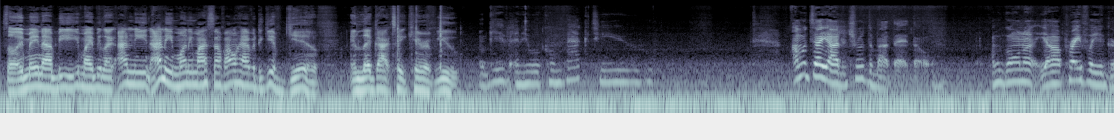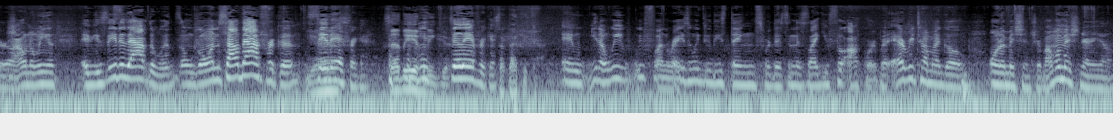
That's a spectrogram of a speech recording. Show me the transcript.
So it may not be. You might be like, I need, I need money myself. I don't have it to give. Give and let God take care of you. Give and it will come back to you. I'm gonna tell y'all the truth about that though. I'm gonna y'all pray for your girl. I don't know when you if you see this afterwards. I'm going to South Africa. South Africa. South Africa. South Africa. South Africa. And you know we we fundraise and we do these things for this and it's like you feel awkward. But every time I go on a mission trip, I'm a missionary, y'all.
